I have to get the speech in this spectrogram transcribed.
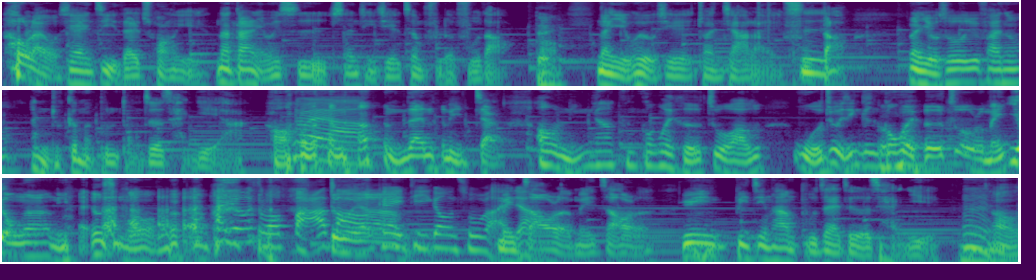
后来我现在自己在创业，那当然也会是申请一些政府的辅导，对哦那也会有一些专家来辅导。那有时候就发现说，那你就根本不懂这个产业啊，好，然后你在那里讲，哦，你应该要跟工会合作啊，我说我就已经跟工会合作了，没用啊，你还有什么？还有什么法宝可以提供出来？没招了，没招了，因为毕竟他们不在这个产业，嗯哦，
